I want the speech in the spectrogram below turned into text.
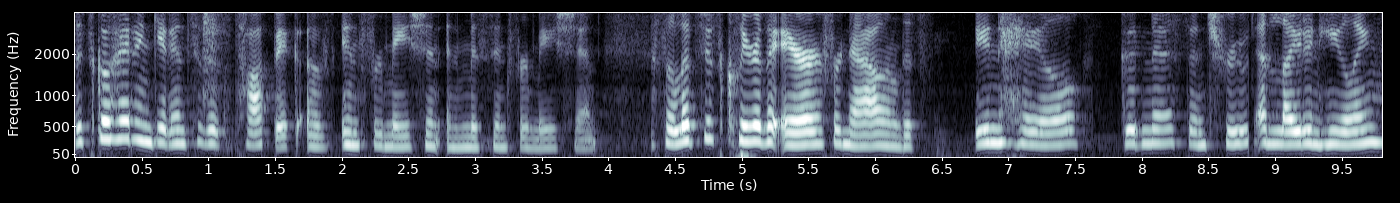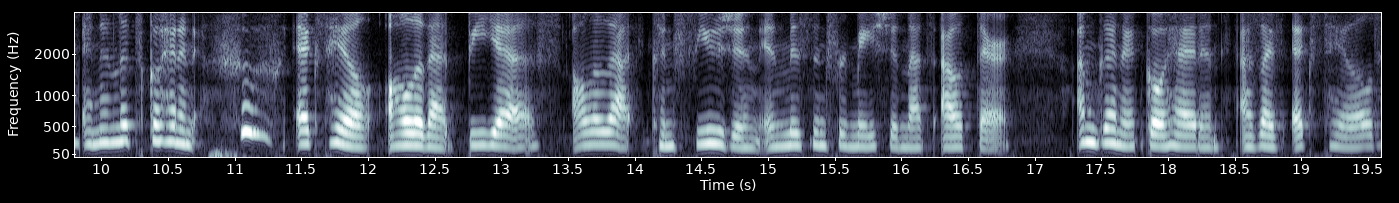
let's go ahead and get into this topic of information and misinformation. So let's just clear the air for now and let's inhale goodness and truth and light and healing. And then let's go ahead and whew, exhale all of that BS, all of that confusion and misinformation that's out there. I'm going to go ahead and, as I've exhaled,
